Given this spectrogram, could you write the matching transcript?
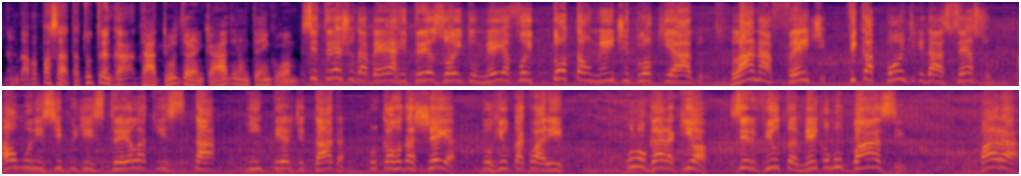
não dá para passar, tá tudo trancado. Tá tudo trancado, não tem como. Esse trecho da BR 386 foi totalmente bloqueado. Lá na frente fica a ponte que dá acesso ao município de Estrela que está interditada por causa da cheia do Rio Taquari. O lugar aqui, ó, serviu também como base para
